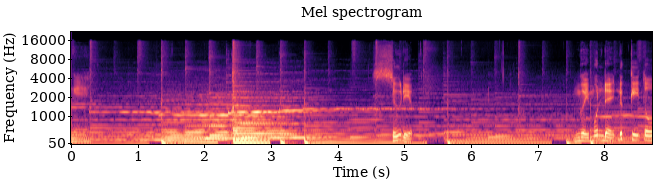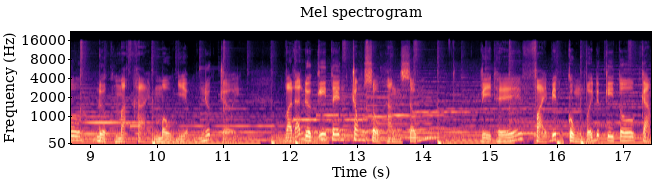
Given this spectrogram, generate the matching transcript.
nghe. Sứ điệp người môn đệ Đức Kitô được mặc khải mầu nhiệm nước trời và đã được ghi tên trong sổ hàng sống. Vì thế phải biết cùng với Đức Kitô cảm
